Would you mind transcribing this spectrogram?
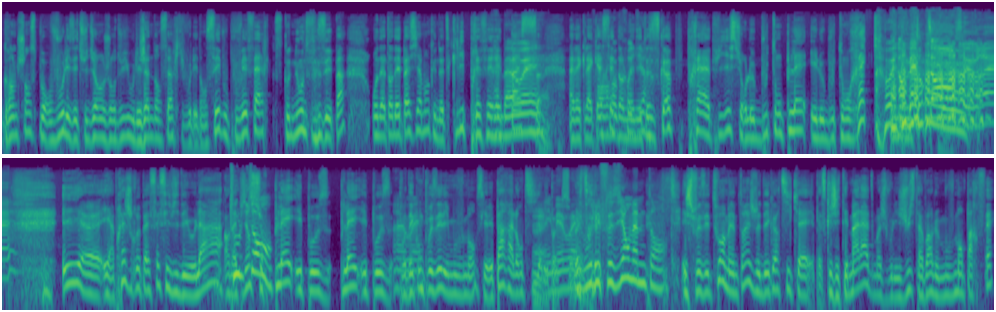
Grande chance pour vous, les étudiants aujourd'hui ou les jeunes danseurs qui voulaient danser. Vous pouvez faire ce que nous, on ne faisait pas. On attendait patiemment que notre clip préféré Ah bah passe ouais. avec la cassette dans le magnétoscope, prêt à appuyer sur le bouton play et le bouton rec. Ouais, en même temps, c'est vrai. Et, euh, et après, je repassais ces vidéos-là en Tout appuyant sur play et pause, play et pause Ah pour ouais. décomposer les mouvements, parce qu'il n'y avait pas ralenti à l'époque. Mais sur ouais. le Et vous les faisiez en même temps. Et je faisais tout en même temps et je le décortiquais parce que j'étais malade. Moi, je voulais juste avoir le mouvement parfait.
